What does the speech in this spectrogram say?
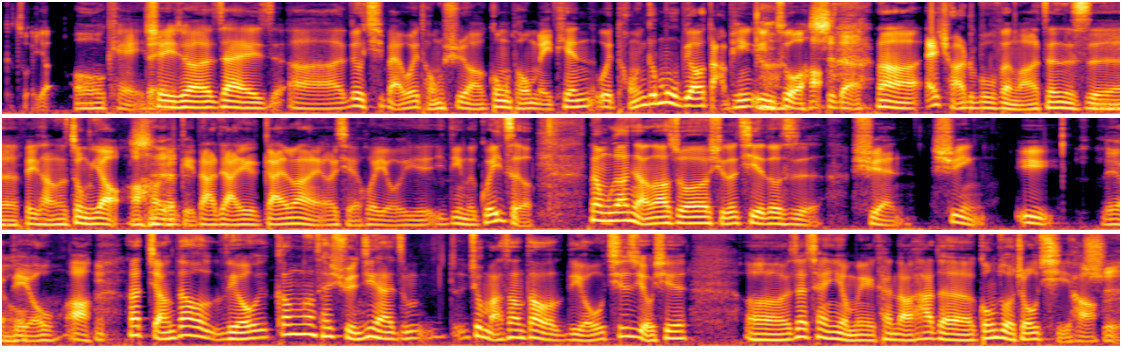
个左右。？OK，所以说在呃六七百位同事啊，共同每天为同一个目标打拼运作哈。是的，那 HR 的部分啊，真的是非常的重要啊，是要给大家一个 guideline，而且会有一一定的规则。那我们刚刚讲到说，许多企业都是选、训、育、留留啊。那讲到留，刚刚才选进来，怎么就马上到留？其实有些呃，在餐饮业我们也看到他的工作周期哈。是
